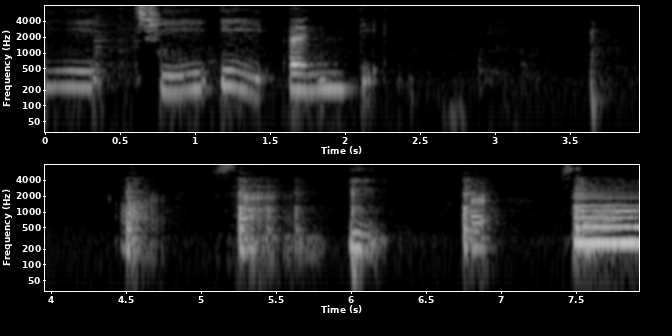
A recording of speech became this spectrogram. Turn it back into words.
一奇异恩典。二三一二三。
